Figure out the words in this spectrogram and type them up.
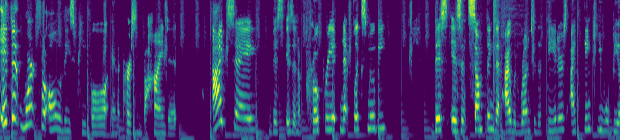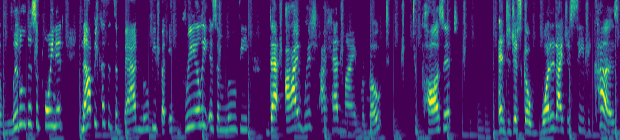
If it weren't for all of these people and the person behind it, I'd say this is an appropriate Netflix movie. This isn't something that I would run to the theaters. I think you will be a little disappointed, not because it's a bad movie, but it really is a movie that I wish I had my remote to pause it and to just go, what did I just see? Because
